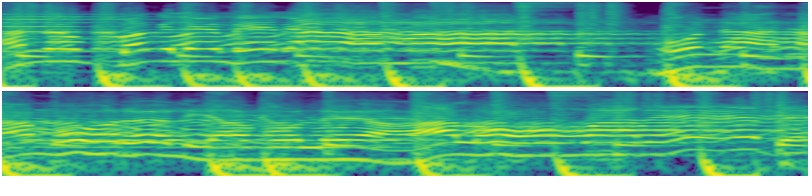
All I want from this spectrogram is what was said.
મારે બંગલા મેલા મોરલિયા બોલે હાલો મારે દે.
